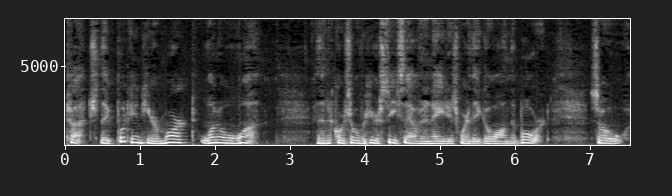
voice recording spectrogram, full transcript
touch. They put in here marked 101. And then, of course, over here, C7 and 8 is where they go on the board. So,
